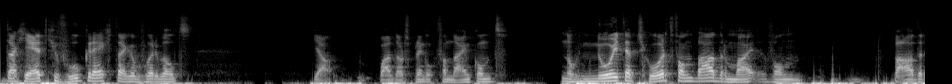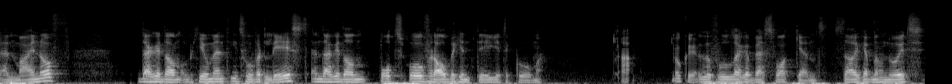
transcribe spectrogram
dat jij het gevoel krijgt dat je bijvoorbeeld, ja, waar dat oorspronkelijk vandaan komt, nog nooit hebt gehoord van Bader, van Bader en Meinhof, dat je dan op een gegeven moment iets over leest en dat je dan plots overal begint tegen te komen Een gevoel dat je best wel kent. Stel, ik heb nog nooit,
